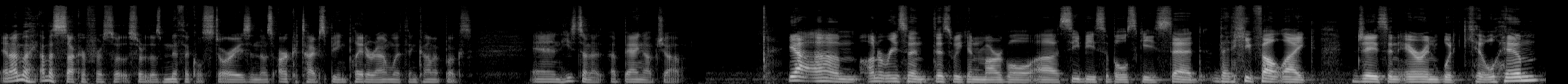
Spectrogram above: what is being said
And I'm a, I'm a sucker for sort of, sort of those mythical stories and those archetypes being played around with in comic books. And he's done a, a bang up job. Yeah, um, on a recent This Week in Marvel, uh, CB Cebulski said that he felt like Jason Aaron would kill him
